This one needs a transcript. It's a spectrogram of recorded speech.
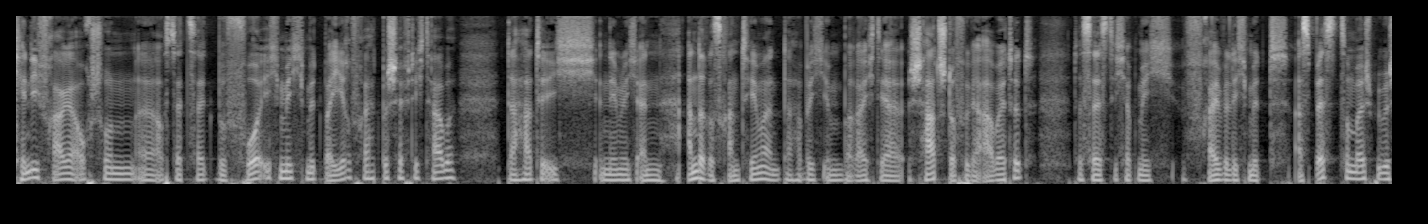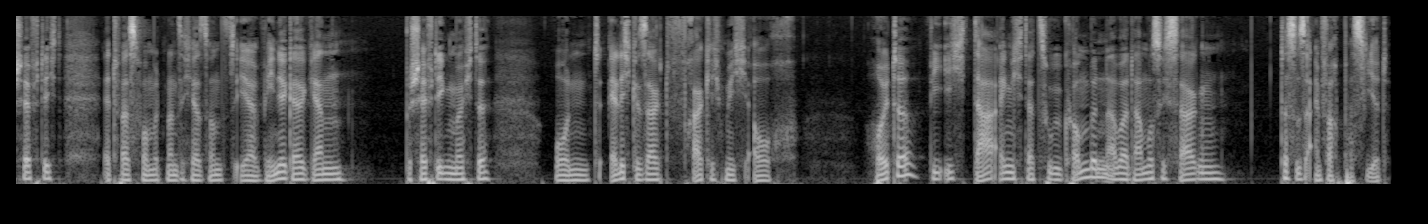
kenne die Frage auch schon äh, aus der Zeit, bevor ich mich mit Barrierefreiheit beschäftigt habe. Da hatte ich nämlich ein anderes Randthema. Da habe ich im Bereich der Schadstoffe gearbeitet. Das heißt, ich habe mich freiwillig mit Asbest zum Beispiel beschäftigt. Etwas, womit man sich ja sonst eher weniger gern beschäftigen möchte. Und ehrlich gesagt frage ich mich auch heute, wie ich da eigentlich dazu gekommen bin. Aber da muss ich sagen, das ist einfach passiert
